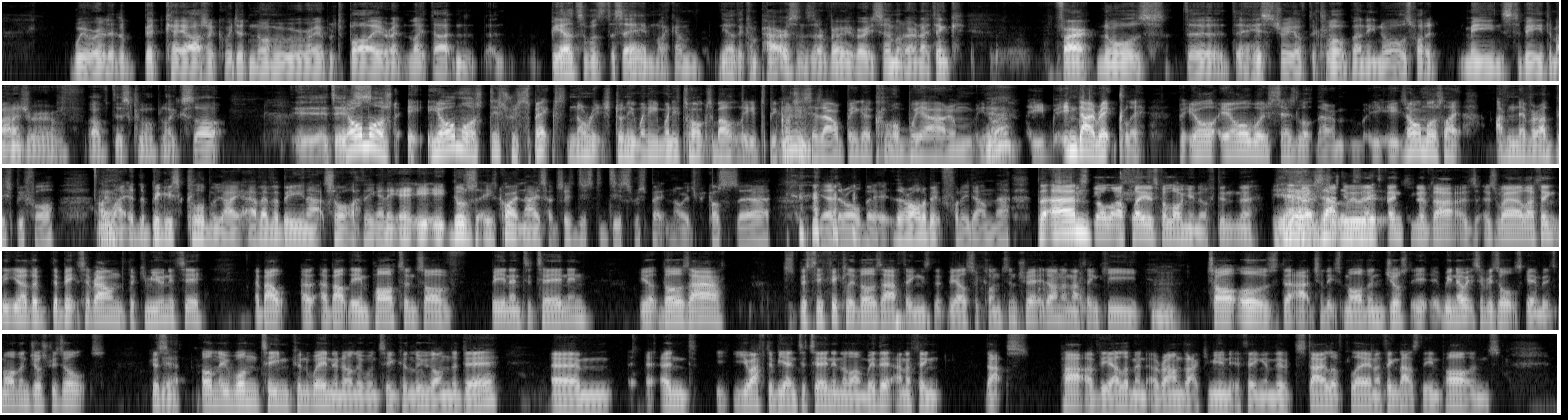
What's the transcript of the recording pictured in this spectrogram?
we were a little bit chaotic. We didn't know who we were able to buy or anything like that. And, and Bielsa was the same. Like I'm, yeah, the comparisons are very, very similar. And I think Farke knows the the history of the club and he knows what it means to be the manager of of this club. Like so, it, it's He almost he almost disrespects Norwich, doesn't he, when he when he talks about Leeds because he Mm. says how big a club we are, and you know, Yeah. he, indirectly. But he, he always says, "Look, there." It's almost like I've never had this before. I'm Yeah. like at the biggest club I, I've ever been at, sort of thing. And it, it, it does. It's quite nice actually, just to disrespect Norwich because, uh, yeah, they're all a bit they're all a bit funny down there. But um, they stole our players for long enough, didn't they? Yeah, And exactly. Just We were extension of that as, as well. I think that you know the, the bits around the community about uh, about the importance of being entertaining. You know, those are specifically those are things that Bielsa concentrated on, and I think he Mm. Taught us that actually it's more than just. It, we know it's a results game, but it's more than just results because Yeah. only one team can win and only one team can lose on the day. Um, and you have to be entertaining along with it. And I think that's part of the element around that community thing and the style of play, and I think that's the importance.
